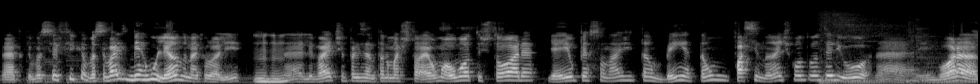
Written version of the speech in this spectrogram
né? Porque você fica, você vai mergulhando naquilo ali, uhum. né? Ele vai te apresentando uma história, uma, uma outra história, e aí o personagem também é tão fascinante quanto o anterior, né? Embora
